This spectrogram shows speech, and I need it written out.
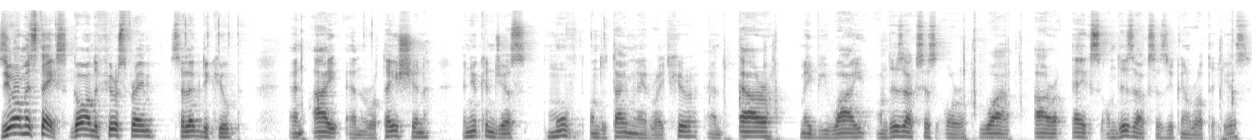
zero mistakes. Go on the first frame, select the cube, and I and rotation, and you can just move on the timeline right here, and R, maybe Y on this axis, or y, R, X on this axis, you can rotate, yes,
